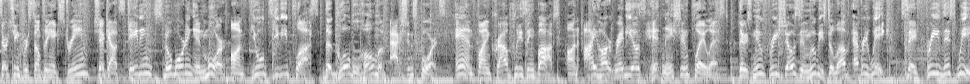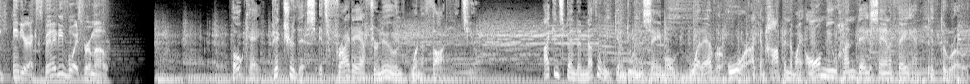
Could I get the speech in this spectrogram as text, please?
Searching for something extreme? Check out skating, snowboarding, and more on Fuel TV Plus, the global home of action sports. And find crowd-pleasing bops on iHeartRadio's Hit Nation playlist. There's new free shows and movies to love every week. Say free this week in your Xfinity voice remote. Okay, picture this. It's Friday afternoon when a thought hits you. I can spend another weekend doing the same old whatever, or I can hop into my all-new Hyundai Santa Fe and hit the road.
